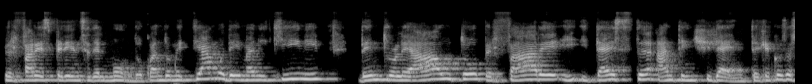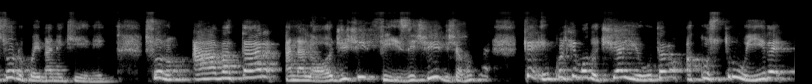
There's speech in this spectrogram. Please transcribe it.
per fare esperienze del mondo. Quando mettiamo dei manichini dentro le auto per fare i, i test anti-incidente, che cosa sono quei manichini? Sono avatar analogici, fisici, diciamo, che in qualche modo ci aiutano a costruire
